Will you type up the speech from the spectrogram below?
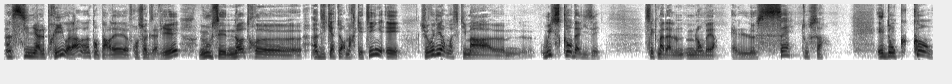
un signal prix, voilà, hein, t'en parlais euh, François-Xavier, nous c'est notre euh, indicateur marketing. Et je vais vous dire, moi, ce qui m'a, oui, scandalisé, c'est que Madame Lambert, elle le sait tout ça. Et donc quand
